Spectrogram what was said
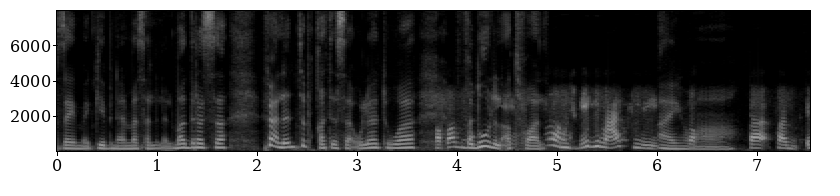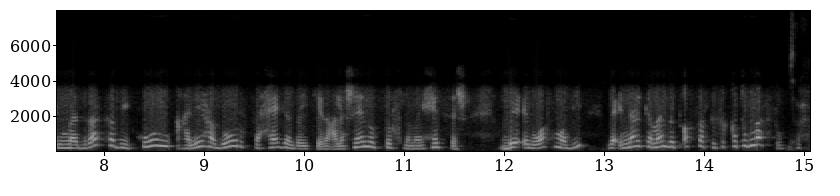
زي ما يجيبنا مثلا للمدرسة؟ فعلا تبقى تساؤلات وفضول الأطفال. آه مش بيجي معاك ليه أيوة. فالمدرسة بيكون عليها دور في حاجة زي كده علشان الطفل ما يحسش بالوصمة دي لأنها كمان بتأثر في ثقته بنفسه. صح.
